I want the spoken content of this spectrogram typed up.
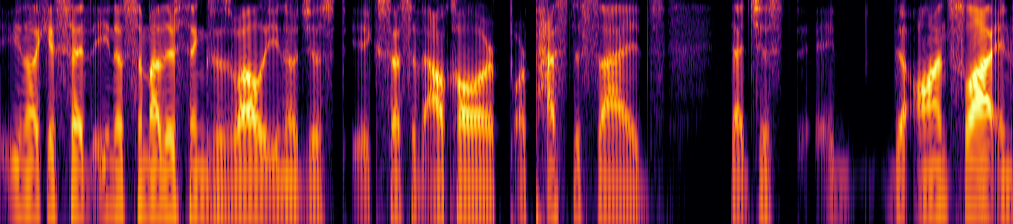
you know like i said you know some other things as well you know just excessive alcohol or, or pesticides that just it, the onslaught in,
